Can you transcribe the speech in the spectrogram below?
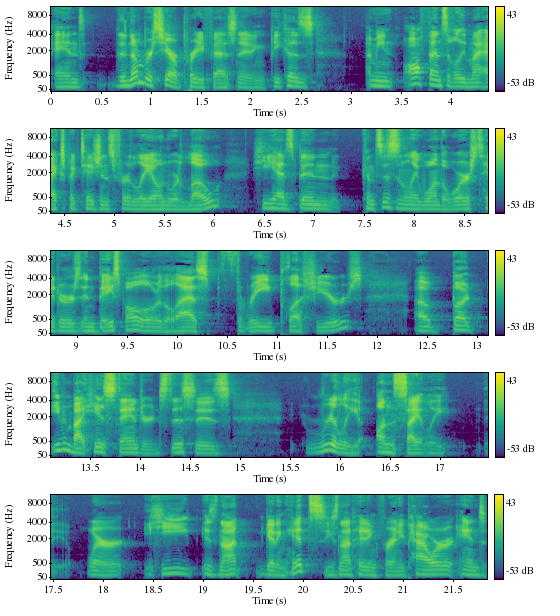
And the numbers here are pretty fascinating because, I mean, offensively, my expectations for Leon were low. He has been consistently one of the worst hitters in baseball over the last three plus years. Uh, but even by his standards, this is really unsightly where he is not getting hits, he's not hitting for any power, and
